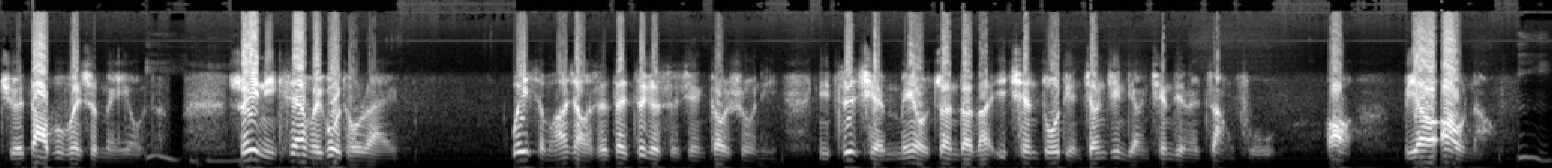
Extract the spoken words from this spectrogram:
绝大部分是没有的。所以你现在回过头来。为什么阿小老师在这个时间告诉你，你之前没有赚到那一千多点、将近两千点的涨幅啊？不要懊恼，嗯，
